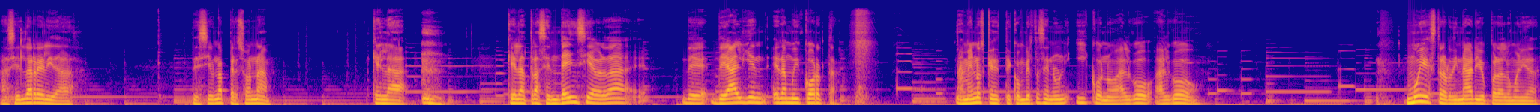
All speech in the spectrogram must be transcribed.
así es la realidad. Decía una persona que la, que la trascendencia, ¿verdad? De, alguien era muy corta. A menos que te conviertas en un ícono, algo, algo muy extraordinario para la humanidad.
